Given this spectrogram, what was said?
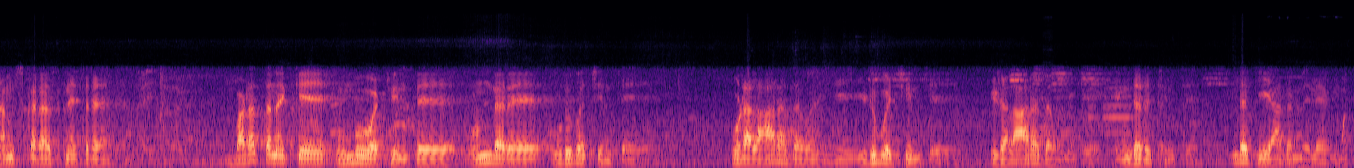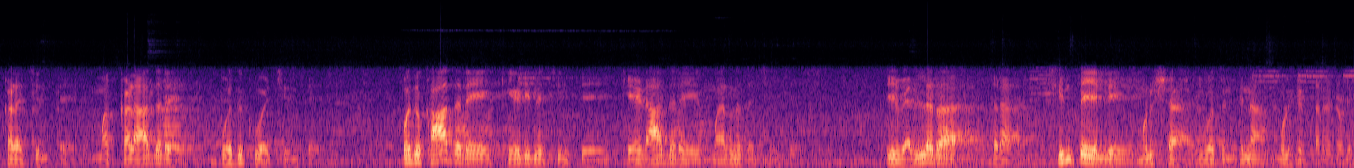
ನಮಸ್ಕಾರ ಸ್ನೇಹಿತರೆ. ಬಡತನಕ್ಕೆ ಉಂಬುವ ಚಿಂತೆ, ಉಂಡರೆ ಉಡುವ ಚಿಂತೆ, ಉಡಲಾರದವನಿಗೆ ಇಡುವ ಚಿಂತೆ, ಇಡಲಾರದವನಿಗೆ ಹೆಂಡರ ಚಿಂತೆ, ಹೆಂಡತಿಯಾದ ಮೇಲೆ ಮಕ್ಕಳ ಚಿಂತೆ, ಮಕ್ಕಳಾದರೆ ಬದುಕುವ ಚಿಂತೆ, ಬದುಕಾದರೆ ಕೇಡಿನ ಚಿಂತೆ, ಕೇಡಾದರೆ ಮರಣದ ಚಿಂತೆ. ಇವೆಲ್ಲರ ಅದರ ಚಿಂತೆಯಲ್ಲಿ ಮನುಷ್ಯ ಇವತ್ತಿನ ದಿನ ಮುಳುಗಿರ್ತಾನೆ ನೋಡಿ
